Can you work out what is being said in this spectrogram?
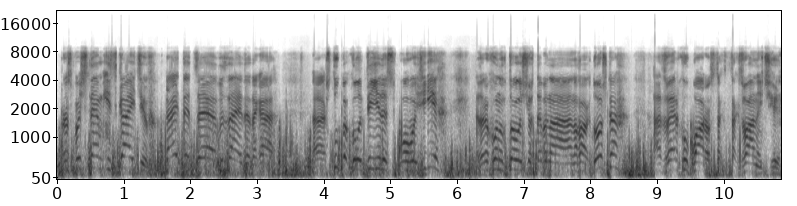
розпочнемо із кайтів. Кайти це, ви знаєте, така е, штука, коли ти їдеш по воді за рахунок того, що в тебе на ногах дошка, а зверху парус, так, так званий чи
